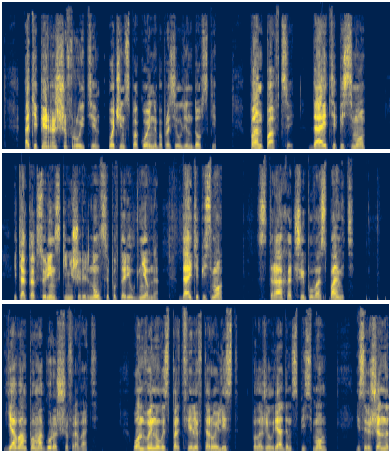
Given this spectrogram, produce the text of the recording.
— А теперь расшифруйте, — очень спокойно попросил Линдовский. — Пан Павций, дайте письмо. И так как Суринский не шевельнулся, повторил гневно. — Дайте письмо. Страх отшиб у вас память. Я вам помогу расшифровать. Он вынул из портфеля второй лист, положил рядом с письмом и совершенно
